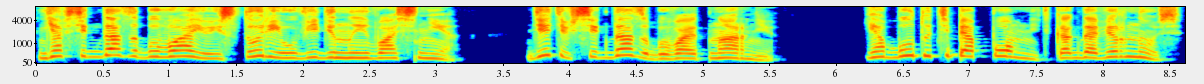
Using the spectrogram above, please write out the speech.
«Я всегда забываю истории, увиденные во сне. Дети всегда забывают Нарнию. Я буду тебя помнить, когда вернусь».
